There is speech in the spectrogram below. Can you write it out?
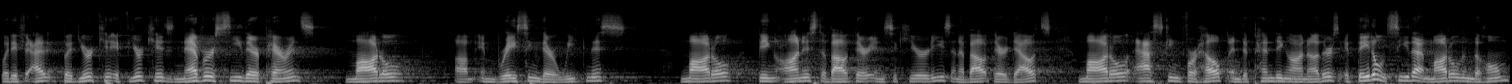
But if, but your, if your kids never see their parents model um, embracing their weakness, model being honest about their insecurities and about their doubts, model asking for help and depending on others. If they don't see that model in the home,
